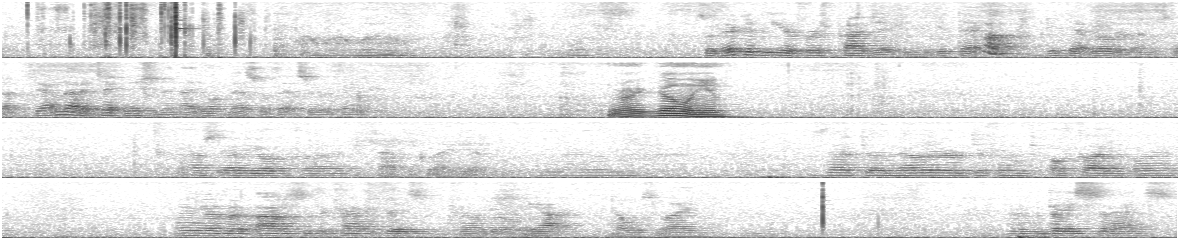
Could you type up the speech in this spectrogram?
So there could be your first project and you get that, get that rotor unstuck. See, I'm not a technician and I don't mess with that sort of thing. There you go, Ian. Absolutely overclocked. Topical idea. Um, is that another different overclock requirement? When you have a, obviously the contrabass trombone Yeah, double slide. Bass sax.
